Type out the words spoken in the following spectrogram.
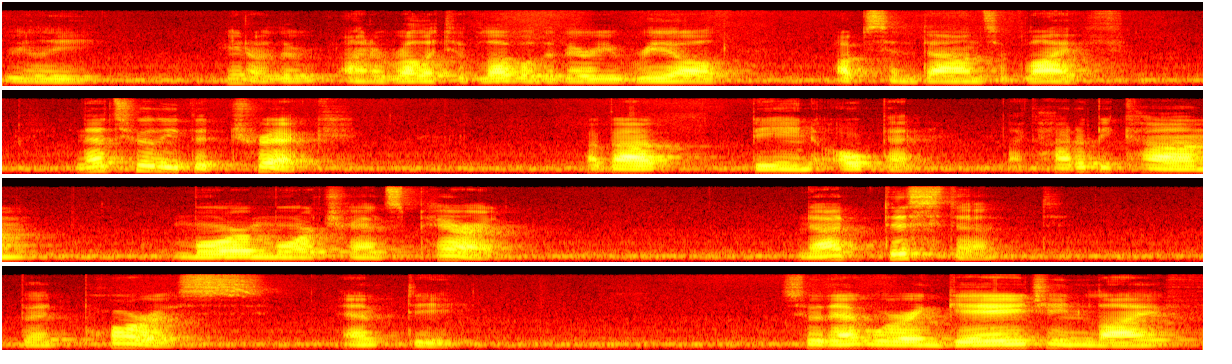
really, you know, the, on a relative level, the very real ups and downs of life. And that's really the trick about being open, like how to become more and more transparent, not distant, but porous, empty, so that we're engaging life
